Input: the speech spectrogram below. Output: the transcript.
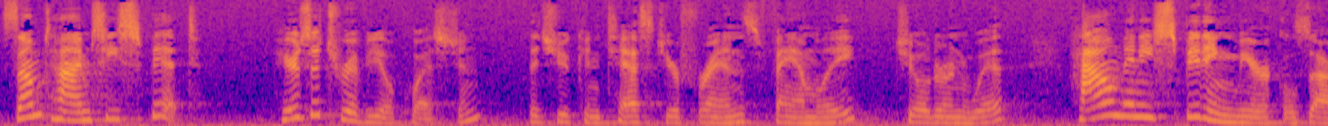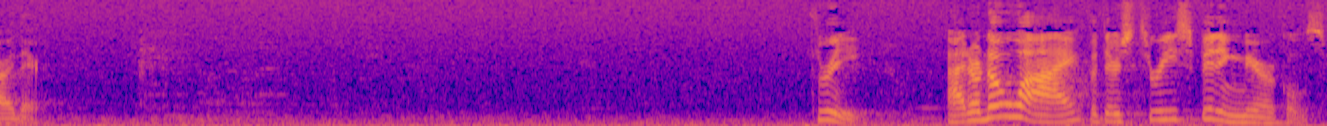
Sometimes he spit. Here's a trivial question that you can test your friends, family, children with. How many spitting miracles are there? Three. I don't know why, but there's three spitting miracles.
